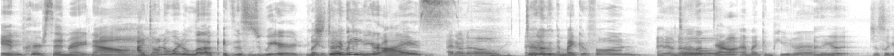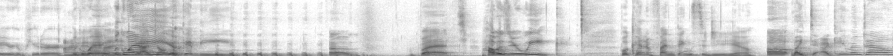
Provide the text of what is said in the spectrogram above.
in person right now. I don't know where to look. This is weird. Like, do look I look me. into your eyes? I don't know. Do I, look know- at the microphone? I don't know. Do I look down at my computer? I think it, just look at your computer. All look right, away. fine. Look away. Yeah, don't look at me. um, but how was your week? What kind of fun things did you do? Uh, my dad came in town.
